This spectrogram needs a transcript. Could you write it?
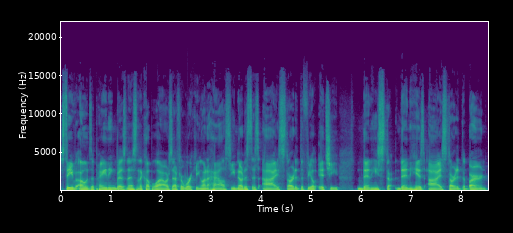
Steve owns a painting business, and a couple hours after working on a house, he noticed his eyes started to feel itchy. Then he sta- then his eyes started to burn.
